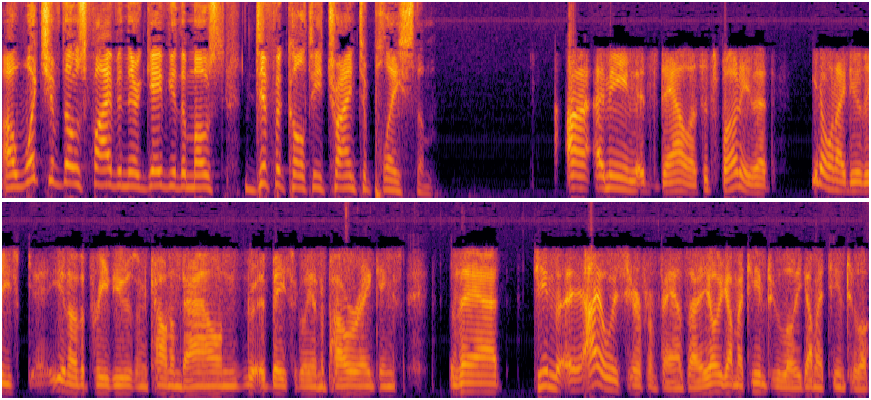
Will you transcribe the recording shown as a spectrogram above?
which of those five in there gave you the most difficulty trying to place them? Uh, I mean, it's Dallas. It's funny that you know, when I do these, you know, the previews and count them down, basically in the power rankings, that team. I always hear from fans, "I oh, you got my team too low. You got my team too low."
